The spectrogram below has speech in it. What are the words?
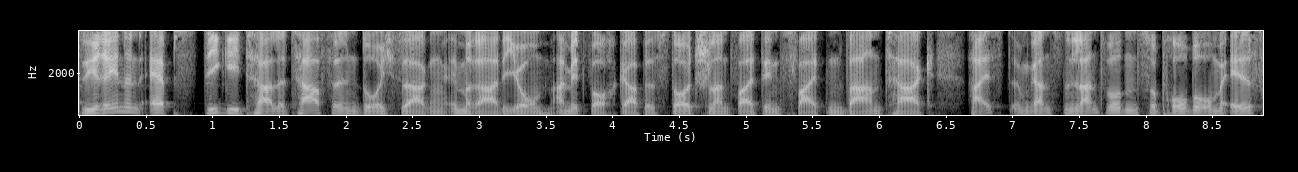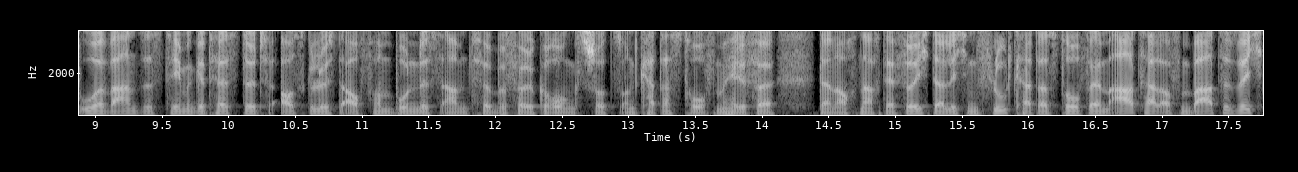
Sirenen-Apps, digitale Tafeln, Durchsagen im Radio. Am Mittwoch gab es deutschlandweit den zweiten Warntag. Heißt, im ganzen Land wurden zur Probe um 11 Uhr Warnsysteme getestet, ausgelöst auch vom Bundesamt für Bevölkerungsschutz und Katastrophenhilfe. Dann auch nach der fürchterlichen Flutkatastrophe im Ahrtal offenbarte sich,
